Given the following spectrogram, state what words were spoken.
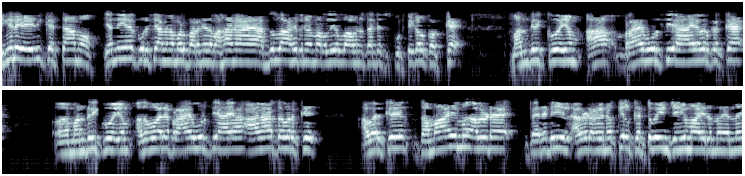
ഇങ്ങനെ എഴുതി കെട്ടാമോ? എന്നതിനെ കുറിച്ചാണ് നമ്മൾ പറഞ്ഞത്. മഹാനായ അബ്ദുല്ലാഹിബിൻ ഉമർ അലി അള്ളാഹുന് തന്റെ കുട്ടികൾക്കൊക്കെ മന്ത്രിക്കുകയും ആ പ്രായപൂർത്തിയായവർക്കൊക്കെ മന്ത്രിക്കുകയും അതുപോലെ പ്രായപൂർത്തിയായ ആകാത്തവർക്ക് അവർക്ക് തമായിമ് അവരുടെ പെരടിയിൽ അവരുടെ അവനൊക്കിൽ കെട്ടുകയും ചെയ്യുമായിരുന്നു എന്ന്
